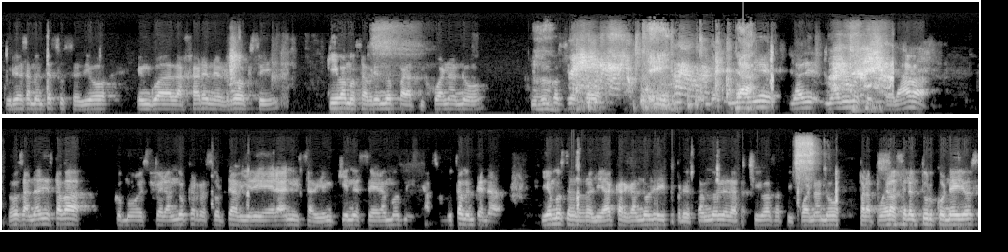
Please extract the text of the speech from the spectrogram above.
curiosamente sucedió en Guadalajara en el Roxy, que íbamos abriendo para Tijuana No, y fue un Ah. concierto nadie, nadie, nadie nos esperaba, ¿no? O sea, nadie estaba como esperando que Resorte abriera, ni sabían quiénes éramos, ni absolutamente nada. Íbamos en realidad cargándole y prestándole las chivas a Tijuana, no, para poder hacer el tour con ellos.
